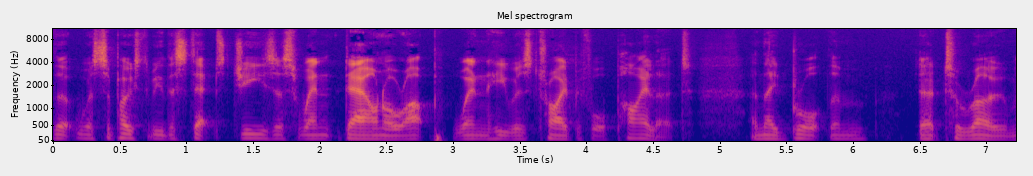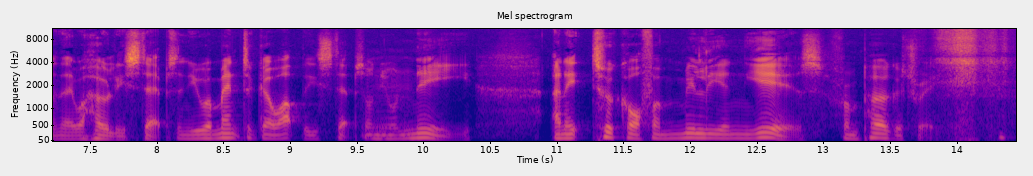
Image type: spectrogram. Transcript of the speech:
that were supposed to be the steps Jesus went down or up when he was tried before Pilate, and they brought them uh, to Rome, and they were holy steps, and you were meant to go up these steps on your knee, and it took off a million years from purgatory.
